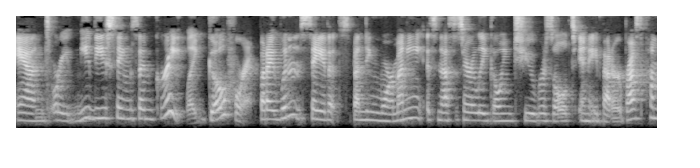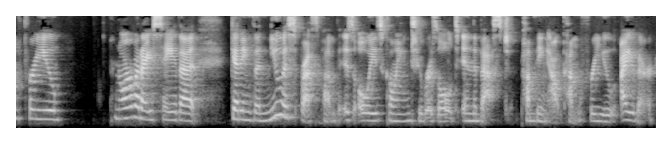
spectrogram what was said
and or you need these things then great like go for it but i wouldn't say that spending more money is necessarily going to result in a better breast pump for you nor would i say that getting the newest breast pump is always going to result in the best pumping outcome for you either.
